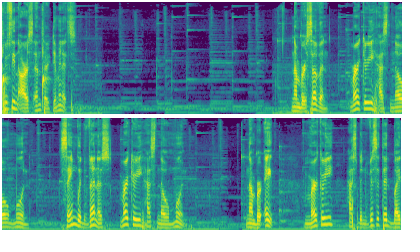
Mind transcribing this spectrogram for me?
15 hours and 30 minutes. Number 7. Mercury has no moon. Same with Venus, Mercury has no moon. Number 8. Mercury has been visited by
